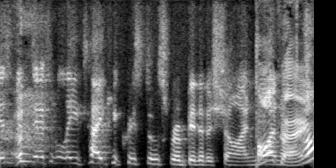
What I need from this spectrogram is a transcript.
Yes, but definitely take your crystals for a bit of a shine. Why okay. not?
